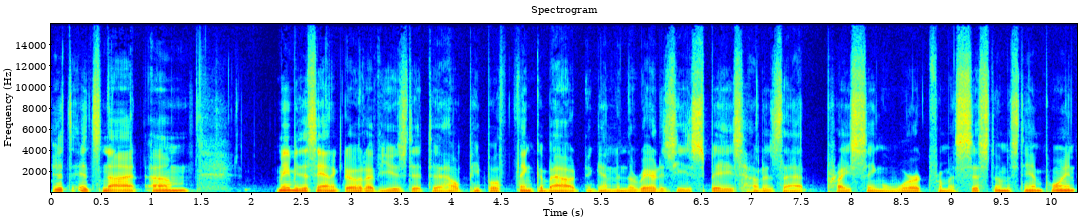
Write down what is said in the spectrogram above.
It's, it's not. Um, maybe this anecdote, I've used it to help people think about, again, in the rare disease space, how does that pricing work from a system standpoint?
